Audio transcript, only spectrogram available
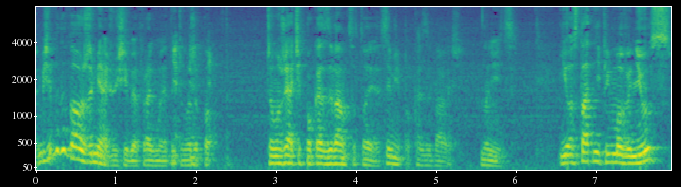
Mi się wydawało, że miałeś u siebie fragmenty. Nie, czy, może nie, po... nie. czy może ja ci pokazywam, co to jest? Ty mi pokazywałeś. No nic. I ostatni filmowy news.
